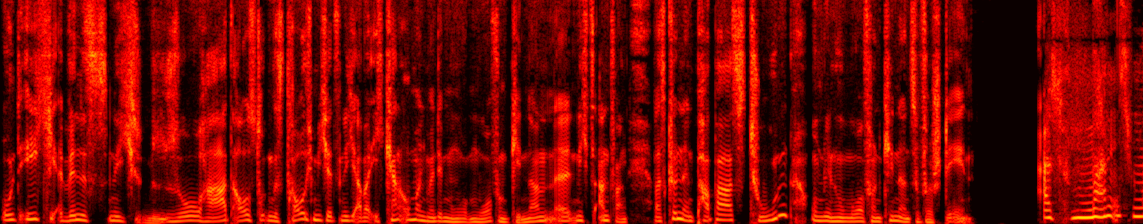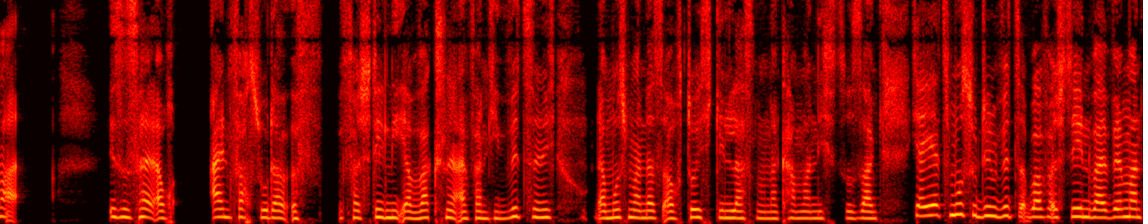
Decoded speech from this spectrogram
Und ich will es nicht so hart ausdrücken, das traue ich mich jetzt nicht, aber ich kann auch manchmal mit dem Humor von Kindern äh, nichts anfangen. Was können denn Papas tun, um den Humor von Kindern zu verstehen? also manchmal ist es halt auch einfach so, da äh, verstehen die Erwachsenen einfach die Witze nicht. Und da muss man das auch durchgehen lassen und da kann man nicht so sagen, ja, jetzt musst du den Witz aber verstehen, weil wenn man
